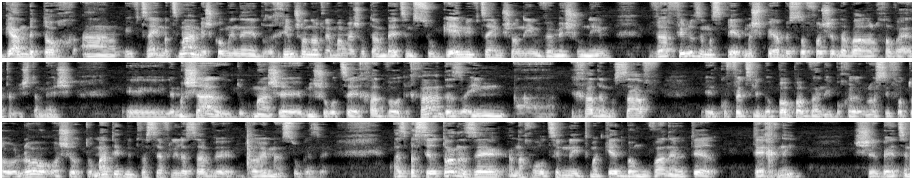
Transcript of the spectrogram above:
גם בתוך המבצעים עצמם יש כל מיני דרכים שונות לממש אותם, בעצם סוגי מבצעים שונים ומשונים, ואפילו זה משפיע, משפיע בסופו של דבר על חוויית המשתמש. אה, למשל, דוגמה שמישהו רוצה אחד ועוד אחד, אז האם האחד הנוסף אה, קופץ לי ב pop-up ואני בוחר אם להוסיף אותו או לא, או שאוטומטית מתווסף לי לסל ודברים מהסוג הזה. אז בסרטון הזה אנחנו רוצים להתמקד במובן היותר טכני, של בעצם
